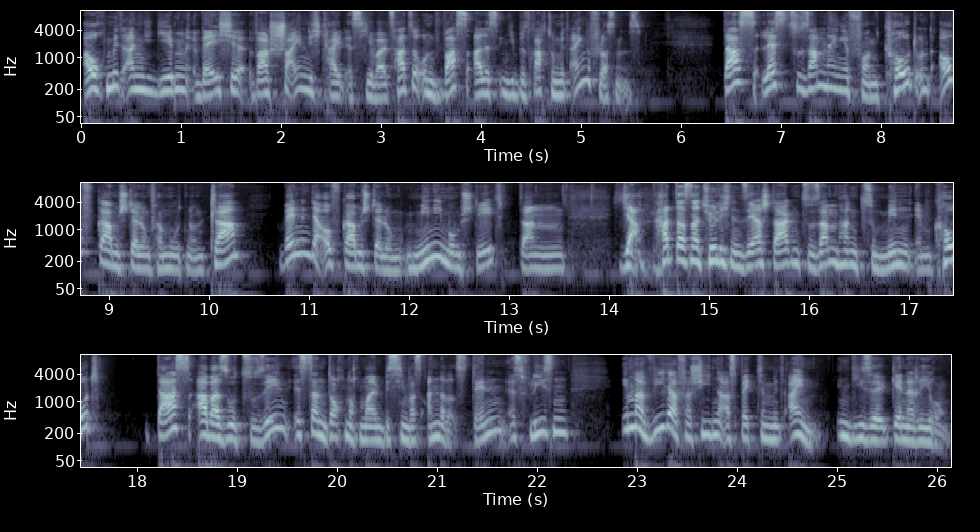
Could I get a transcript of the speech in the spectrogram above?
auch mit angegeben, welche Wahrscheinlichkeit es jeweils hatte und was alles in die Betrachtung mit eingeflossen ist. Das lässt Zusammenhänge von Code und Aufgabenstellung vermuten. Und klar, wenn in der Aufgabenstellung Minimum steht, dann ja, hat das natürlich einen sehr starken Zusammenhang zu Min im Code. Das aber so zu sehen, ist dann doch noch mal ein bisschen was anderes, denn es fließen immer wieder verschiedene Aspekte mit ein in diese Generierung.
